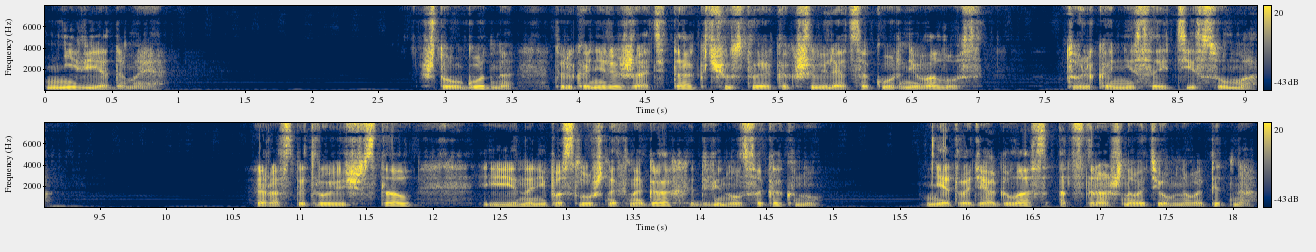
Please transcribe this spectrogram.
неведомое. Что угодно, только не лежать так, чувствуя, как шевелятся корни волос. Только не сойти с ума. Раз Петрович встал и на непослушных ногах двинулся к окну не отводя глаз от страшного темного пятна.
